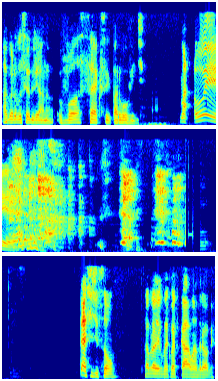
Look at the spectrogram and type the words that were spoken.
Agora você, Adriano. Voz sexy para o ouvinte. Ma Oi! Teste de som. Só pra ver como é que vai ficar uma droga.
